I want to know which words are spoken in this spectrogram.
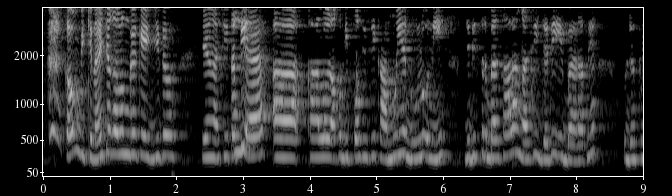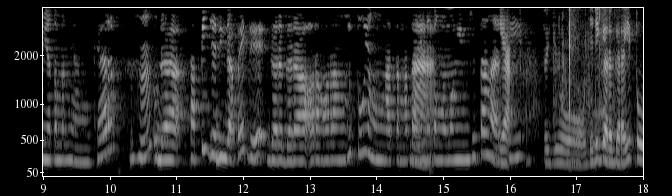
kamu bikin aja kalau nggak kayak gitu ya nggak sih? Tapi iya eh, kalau aku di posisi kamu ya dulu nih jadi serba salah nggak sih? Jadi ibaratnya udah punya teman yang care, Mhm. udah tapi jadi nggak pede gara-gara orang-orang itu yang ngata-ngatain Nah. atau ngomongin kita nggak Ya. sih? setuju jadi gara-gara itu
